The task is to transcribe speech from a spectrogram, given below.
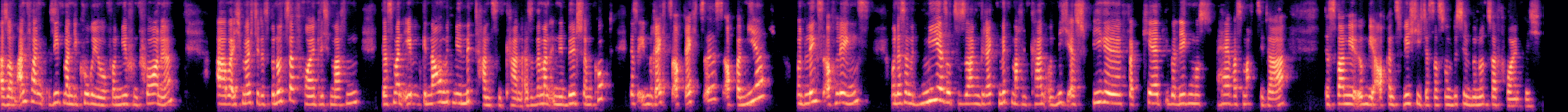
also am Anfang sieht man die Choreo von mir von vorne, aber ich möchte das benutzerfreundlich machen, dass man eben genau mit mir mittanzen kann. Also wenn man in den Bildschirm guckt, dass eben rechts auch rechts ist, auch bei mir und links auch links und dass er mit mir sozusagen direkt mitmachen kann und nicht erst spiegelverkehrt überlegen muss, hä, was macht sie da? Das war mir irgendwie auch ganz wichtig, dass das so ein bisschen benutzerfreundlich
